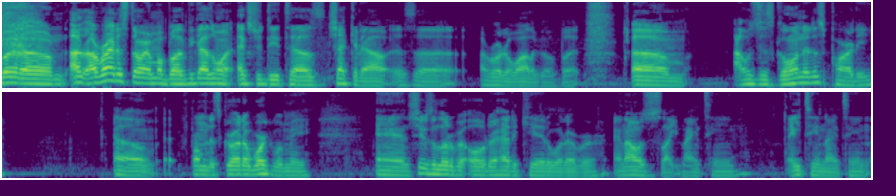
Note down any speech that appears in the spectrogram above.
but um, I, I write a story on my blog. If you guys want extra details, check it out. It's uh, I wrote it a while ago, but um, I was just going to this party um, from this girl that worked with me, and she was a little bit older, had a kid or whatever, and I was just like 19, 18, 19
